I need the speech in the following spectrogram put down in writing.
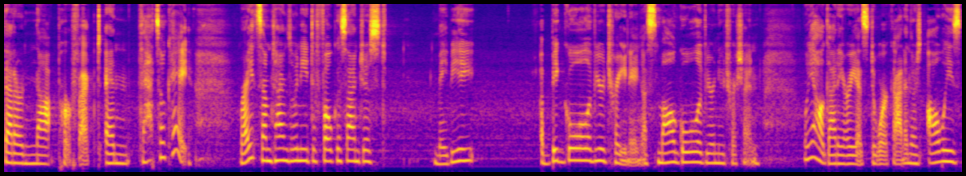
that are not perfect, and that's okay, right? Sometimes we need to focus on just maybe a big goal of your training, a small goal of your nutrition we all got areas to work on and there's always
